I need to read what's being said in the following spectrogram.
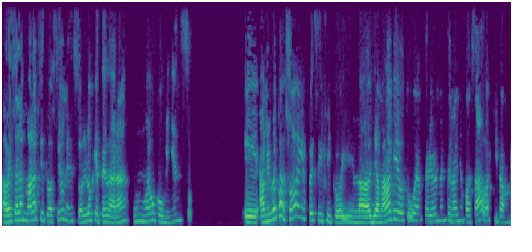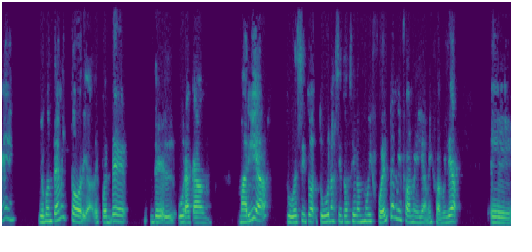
A veces las malas situaciones son lo que te darán un nuevo comienzo. Eh, a mí me pasó en específico y en la llamada que yo tuve anteriormente el año pasado, aquí también, yo conté mi historia después de, del huracán María. Tuve, tuve una situación muy fuerte en mi familia. Mi familia eh,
